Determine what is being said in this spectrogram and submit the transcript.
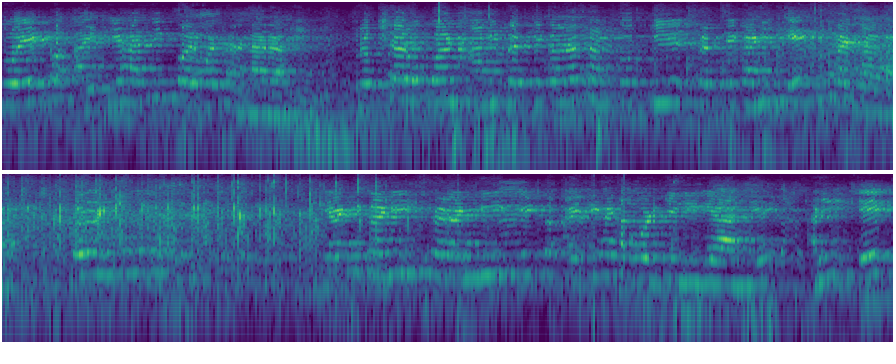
तो एक ऐतिहासिक पर्व ठरणार आहे. वृक्षारोपण आम्ही प्रत्येकाला सांगतो की प्रत्येकाने एक झाड लावा. परंतु या ठिकाणी सरांनी एक ऐतिहासिक लागवड केलेली आहे आणि एक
